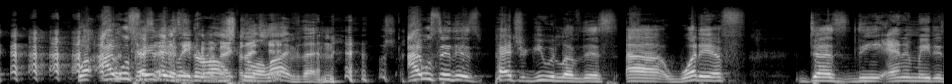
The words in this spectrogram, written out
Well, I will say Technically, this. they're all Coming back for that still shit. alive then. I will say this, Patrick. You would love this. Uh, what if does the animated?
